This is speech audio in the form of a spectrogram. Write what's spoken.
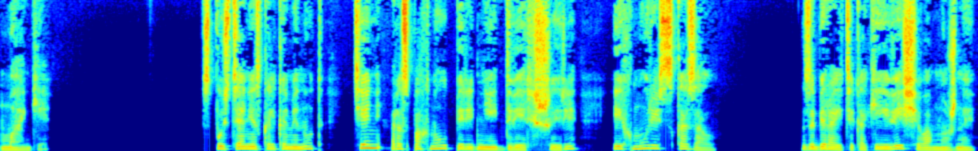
маги. Спустя несколько минут тень распахнул перед ней дверь шире и, хмурясь, сказал, «Забирайте, какие вещи вам нужны.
